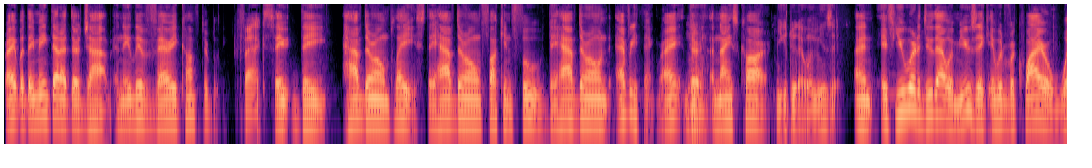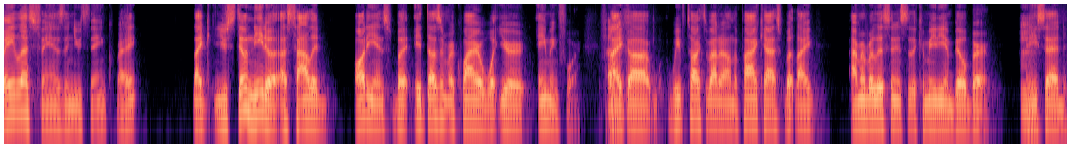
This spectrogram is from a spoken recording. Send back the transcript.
right? But they make that at their job and they live very comfortably. Facts. They they have their own place. They have their own fucking food. They have their own everything, right? They're Yeah. a nice car. You could do that with music. And if you were to do that with music, it would require way less fans than you think, right? Like you still need a, a solid audience, but it doesn't require what you're aiming for. Facts. Like uh, we've talked about it on the podcast, but like I remember listening to the comedian Bill Burr, and he said,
